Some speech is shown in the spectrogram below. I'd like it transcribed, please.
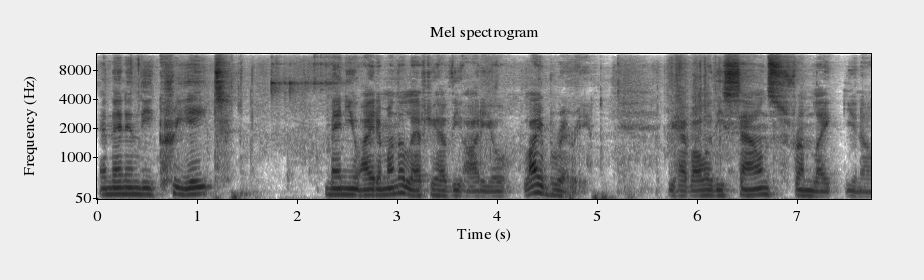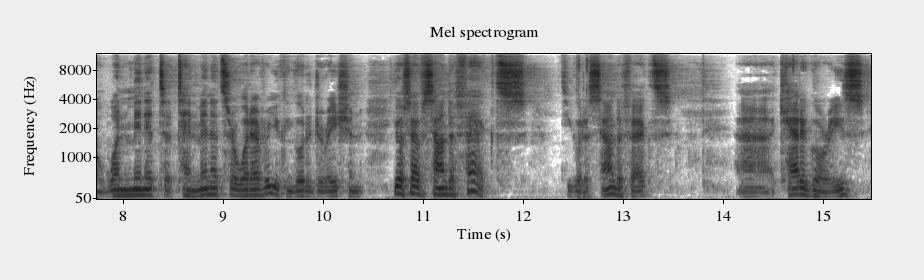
and then in the Create menu item on the left, you have the audio library. You have all of these sounds from like, you know, one minute to 10 minutes or whatever. You can go to duration. You also have sound effects. If you go to sound effects, uh, categories,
